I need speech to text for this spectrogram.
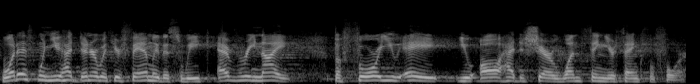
what if when you had dinner with your family this week, every night before you ate, you all had to share one thing you're thankful for?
